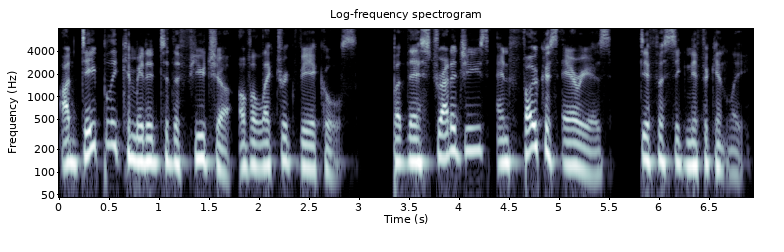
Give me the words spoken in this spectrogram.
are deeply committed to the future of electric vehicles, but their strategies and focus areas differ significantly.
